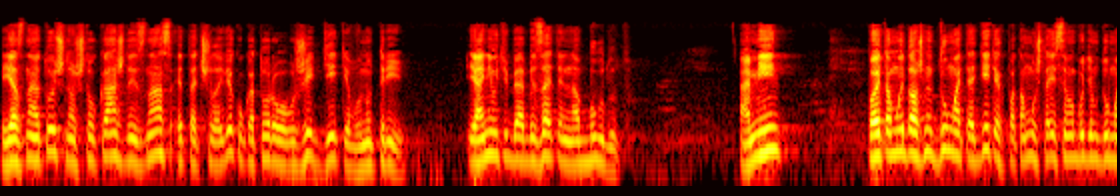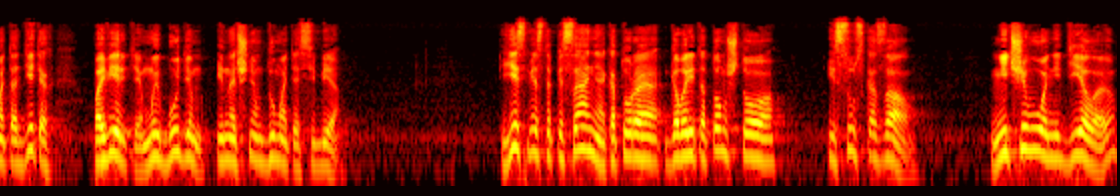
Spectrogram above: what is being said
И я знаю точно, что каждый из нас это человек, у которого уже дети внутри. И они у тебя обязательно будут. Аминь. Поэтому мы должны думать о детях, потому что если мы будем думать о детях, поверьте, мы будем и начнем думать о себе. Есть местописание, которое говорит о том, что Иисус сказал, ничего не делаю,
